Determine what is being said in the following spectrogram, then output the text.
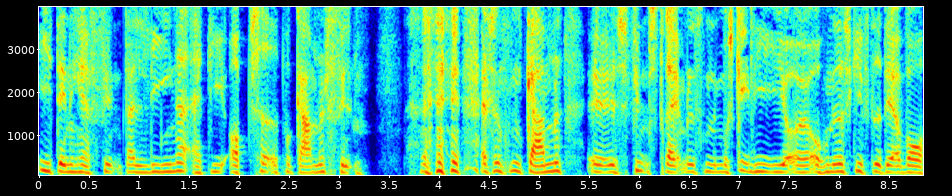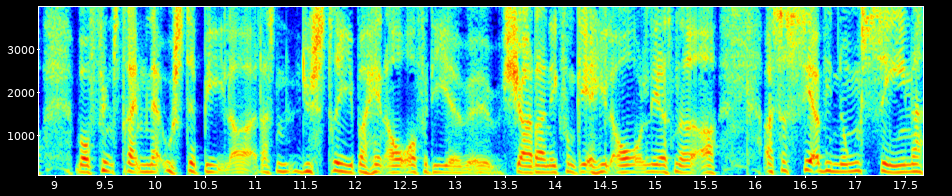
i den her film, der ligner, at de er optaget på gammel film. altså sådan en gammel øh, filmstremmel, sådan, måske lige i øh, århundredeskiftet der, hvor, hvor filmstrimlen er ustabil, og der er sådan lysstriber henover, fordi øh, øh, shutteren ikke fungerer helt ordentligt og sådan noget, og, og så ser vi nogle scener,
